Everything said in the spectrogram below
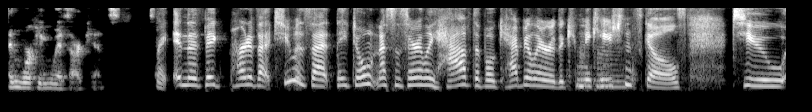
and working with our kids. Right. And the big part of that too is that they don't necessarily have the vocabulary or the communication mm-hmm. skills to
